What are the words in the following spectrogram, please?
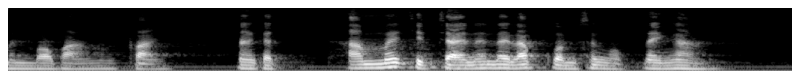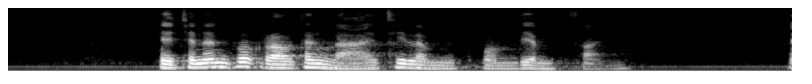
มันเบาบางลงไปนั่นก็ ทำให้จิตใจนั้นได้รับความสงบได้ง่ายเหตุฉะนั้นพวกเราทั้งหลายที่เรามีความเลี่ยมใสใน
